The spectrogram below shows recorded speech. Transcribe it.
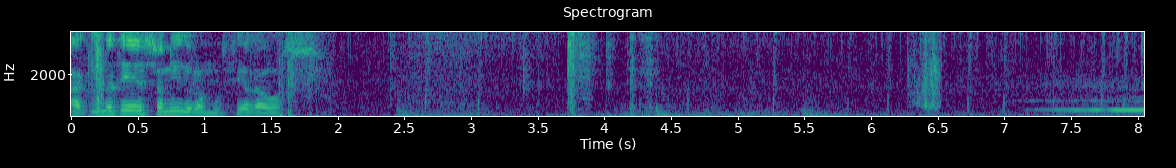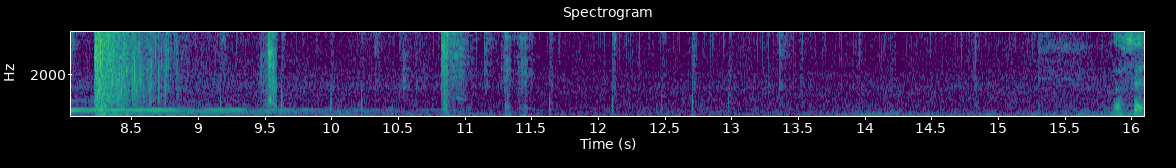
Aquí no tienen sonido los murciélagos. No sé...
